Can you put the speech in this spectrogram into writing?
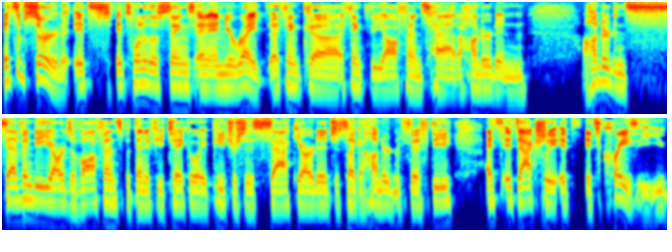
It's absurd. It's it's one of those things, and, and you're right. I think uh, I think the offense had 100 and 170 yards of offense, but then if you take away Petras's sack yardage, it's like 150. It's it's actually it's it's crazy. You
